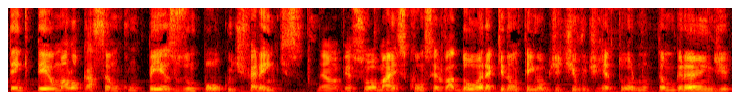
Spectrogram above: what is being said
tem que ter uma alocação com pesos um pouco diferentes. Né? Uma pessoa mais conservadora, que não tem objetivo de retorno tão grande,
